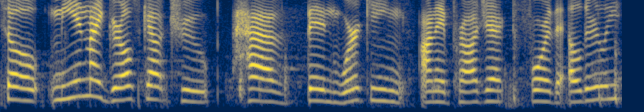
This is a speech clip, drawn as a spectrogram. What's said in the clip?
So, me and my Girl Scout troop have been working on a project for the elderly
